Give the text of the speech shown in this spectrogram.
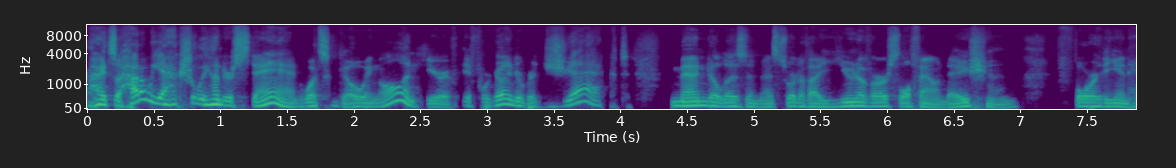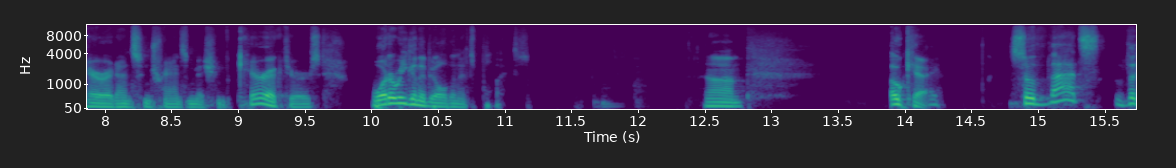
Right? So how do we actually understand what's going on here? If, if we're going to reject Mendelism as sort of a universal foundation for the inheritance and transmission of characters, what are we going to build in its place? Um, okay, so that's the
